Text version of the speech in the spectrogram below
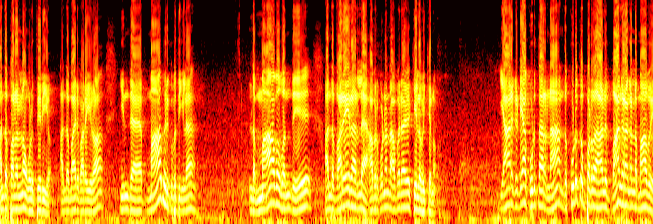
அந்த பலன்லாம் உங்களுக்கு தெரியும். அந்த மாதிரி வரைகிறோம். இந்த மாவு இருக்குது பார்த்தீங்களா? இந்த மாவை வந்து அந்த வரைகிறார்ல அவர் கொண்டாந்து அவரே கீழே வைக்கணும். யாருக்கிட்டையா கொடுத்தாருன்னா அந்த கொடுக்கப்படுற ஆள் வாங்குறாங்கல்ல மாவு.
